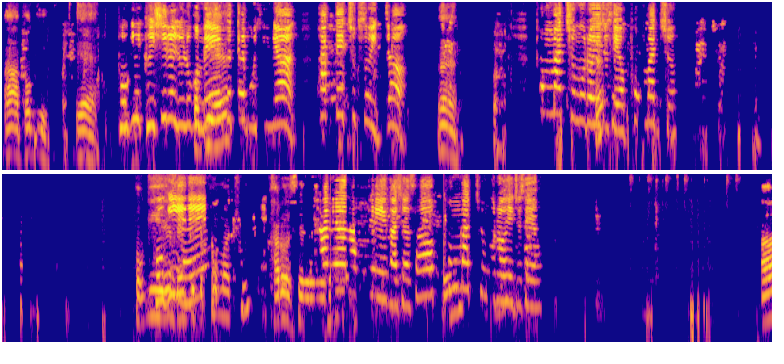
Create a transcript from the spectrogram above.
아, 보기. 예. 보기 글씨를 누르고 거기에? 맨 끝에 보시면 확대 축소 있죠 예. 폭맞춤으로 네? 해주세요 폭맞춤 보기에 보기에? 맨 끝에 폭 맞춤 가로 세 화면 확대에 가셔서 폭맞춤으로 해주세요 아,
